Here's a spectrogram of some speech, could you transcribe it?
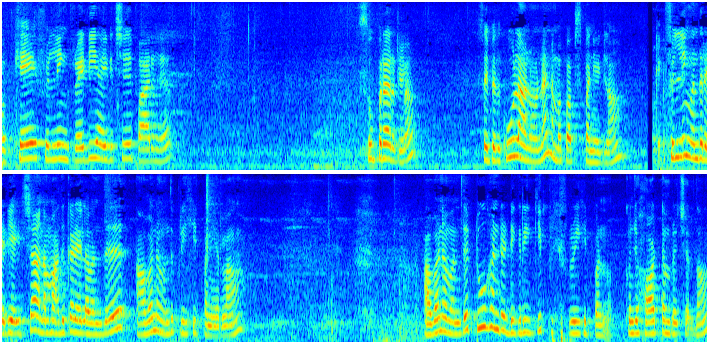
ஓகே ஃபில்லிங் ரெடி ஆயிடுச்சு பாருங்கள் சூப்பராக இருக்கலாம். ஸோ இப்போ இது கூல் ஆனோடனே நம்ம பப்ஸ் பண்ணிடலாம். ஓகே ஃபில்லிங் வந்து ரெடி ஆயிடுச்சா? நம்ம அதுக்கடையில் வந்து அவனை வந்து ப்ரீஹீட் பண்ணிடலாம். அவனை வந்து டூ ஹண்ட்ரட் டிகிரிக்கு ப்ரீஹீட் பண்ணணும். கொஞ்சம் ஹாட் டெம்பரேச்சர் தான்.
